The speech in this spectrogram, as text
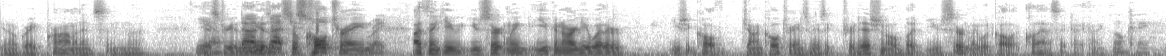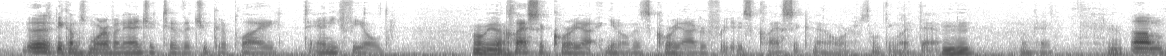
you know, great prominence in the Yeah. history of Not- the music. So Coltrane, Right. I think you, you certainly you can argue whether you should call John Coltrane's music traditional, but you certainly would call it classic. I think. Okay. Then it becomes more of an adjective that you could apply to any field. Oh A yeah. classic choreo, you know, his choreography is classic now, or something like that. hmm Okay. Um,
